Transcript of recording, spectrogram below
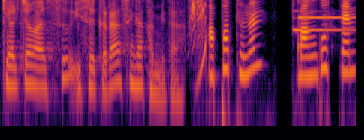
결정할 수 있을 거라 생각합니다. 아파트는 망고쌤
